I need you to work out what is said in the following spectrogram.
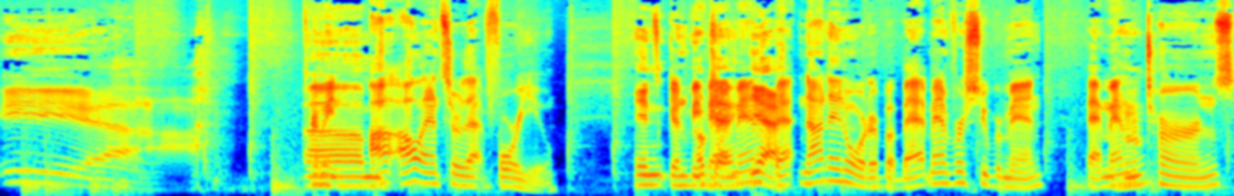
Yeah. I mean, Um, I'll, I'll answer that for you. in, Going to be okay, Batman, Yeah. Bat- not in order, but Batman vs Superman, Batman Mm-hmm. Returns,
